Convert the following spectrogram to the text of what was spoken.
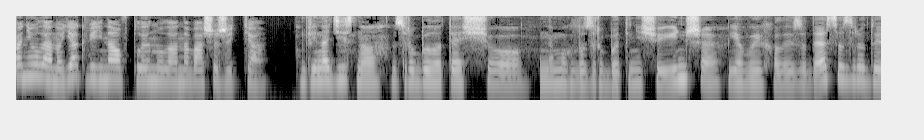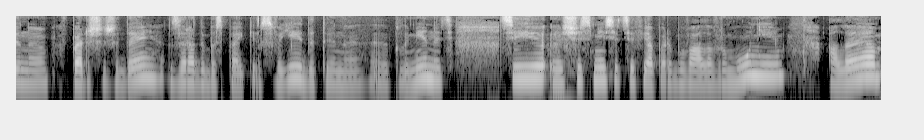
Пані Олено, як війна вплинула на ваше життя? Війна дійсно зробила те, що не могло зробити ніщо інше. Я виїхала із Одеси з родиною в перший же день заради безпеки своєї дитини, е, племінниць. Ці е, шість місяців я перебувала в Румунії, але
